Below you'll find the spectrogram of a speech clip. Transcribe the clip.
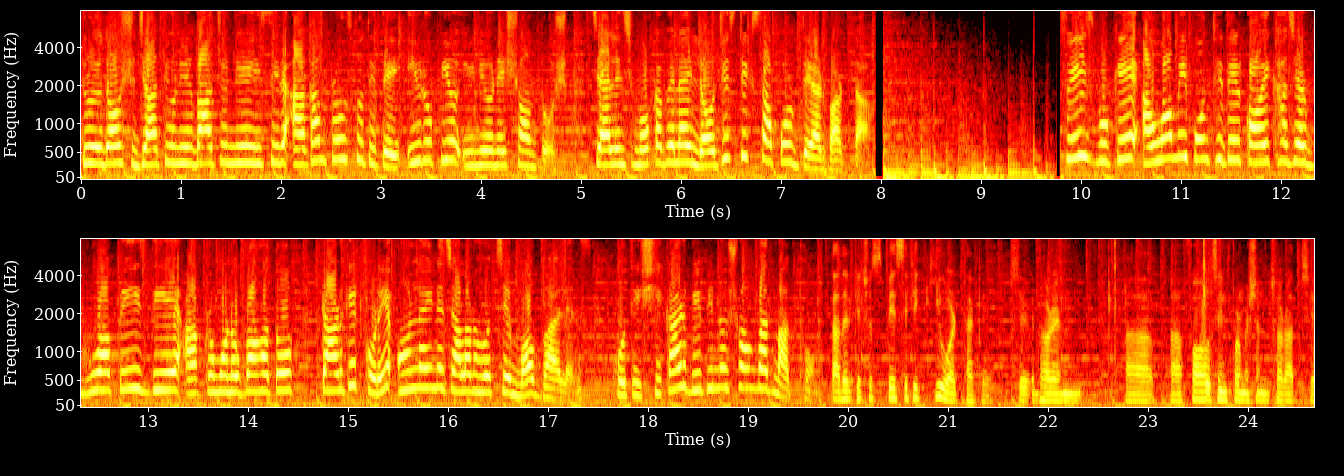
ত্রয়োদশ জাতীয় নির্বাচন নিয়ে ইসির আগাম প্রস্তুতিতে ইউরোপীয় ইউনিয়নের সন্তোষ। চ্যালেঞ্জ মোকাবেলায় লজিস্টিক সাপোর্ট দেওয়ার বার্তা। ফেসবুকে আওয়ামী পন্থীদের কয়েক হাজার ভুয়া পেজ দিয়ে আক্রমণ অব্যাহত, টার্গেট করে অনলাইনে চালানো হচ্ছে মব ভায়োলেন্স। ক্ষতির শিকার বিভিন্ন সংবাদ মাধ্যম। তাদের কিছু স্পেসিফিক কিওয়ার্ড থাকে। যে ধরেন ফলস ইনফরমেশন ছড়াচ্ছে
